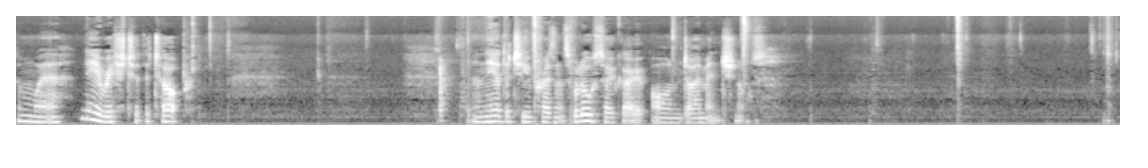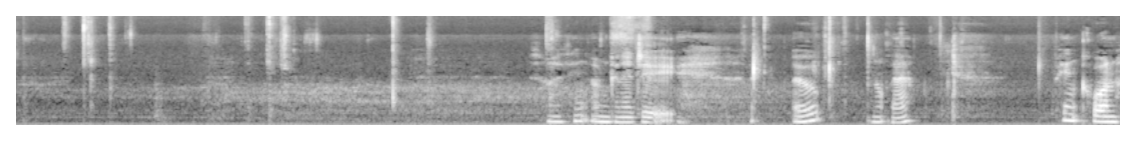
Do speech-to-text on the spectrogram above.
Somewhere nearish to the top and the other two presents will also go on dimensionals. So I think I'm going to do, oh, not there, pink one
